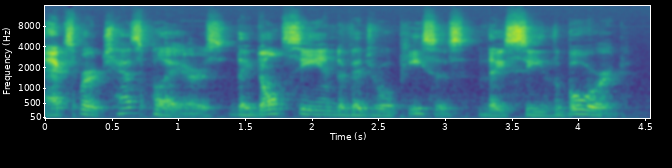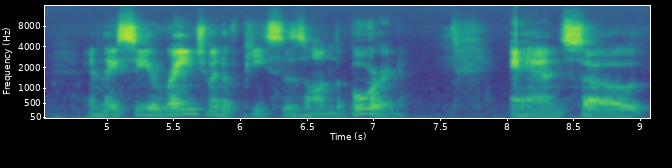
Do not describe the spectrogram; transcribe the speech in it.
expert chess players, they don't see individual pieces. They see the board and they see arrangement of pieces on the board. And so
